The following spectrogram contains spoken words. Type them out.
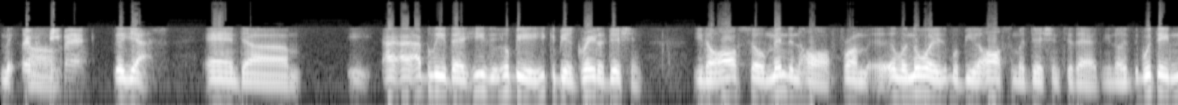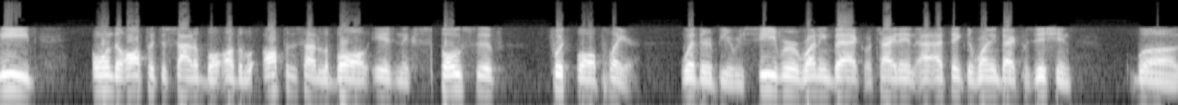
Play uh, with Uh, Yes, and um, he- I, I believe that he's he'll be he could be a great addition. You know, also Mendenhall from Illinois would be an awesome addition to that. You know, what they need on the offensive side of the ball, or the offensive side of the ball, is an explosive football player, whether it be a receiver, running back, or tight end. I, I think the running back position uh,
